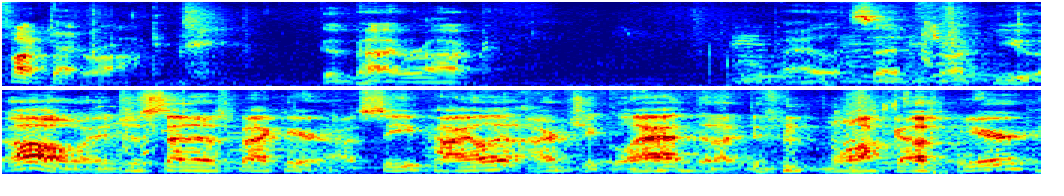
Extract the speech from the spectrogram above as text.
Fuck that rock. Goodbye, Rock. Pilot said, fuck you. Oh, it just sent us back here. Now, see, Pilot, aren't you glad that I didn't walk up here?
